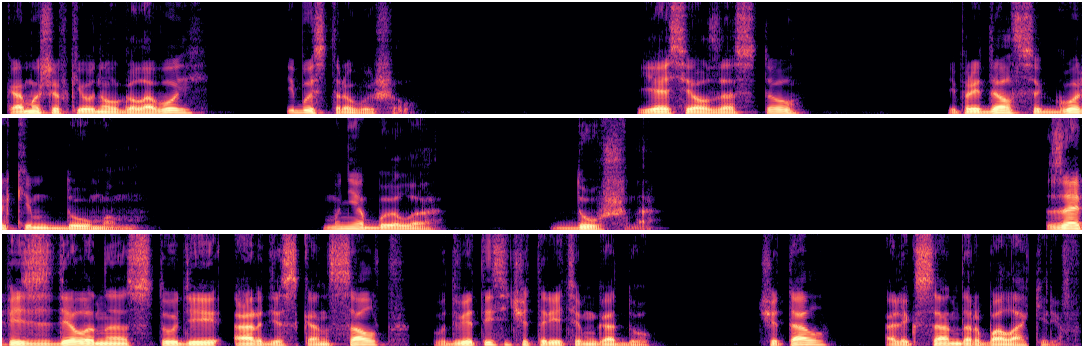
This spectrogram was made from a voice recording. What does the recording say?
Камышев кивнул головой и быстро вышел. Я сел за стол и предался горьким думам. Мне было душно. Запись сделана студией Ardis Consult в 2003 году. Читал Александр Балакирев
